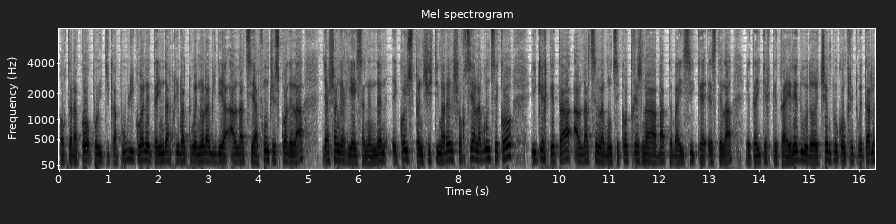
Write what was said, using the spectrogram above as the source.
hortarako politika publikoen eta indar pribatuen norabidea aldatzea funtseskoa dela, jasangarria izanen den, ekoizpen sistemaren sortzia laguntzeko, ikerketa aldatzen laguntzeko tresna bat baizik ez dela, eta ikerketa eredu edo etxemplu konkretuetan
